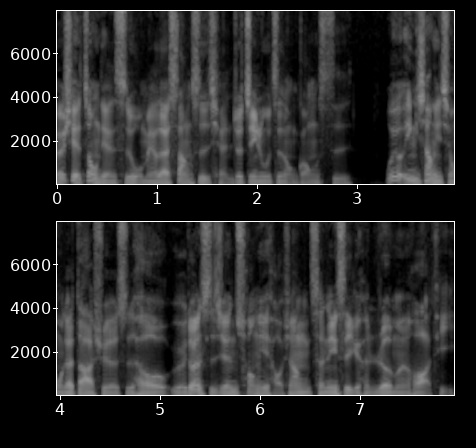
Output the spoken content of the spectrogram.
而且重点是我们要在上市前就进入这种公司。我有印象，以前我在大学的时候，有一段时间创业好像曾经是一个很热门的话题，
